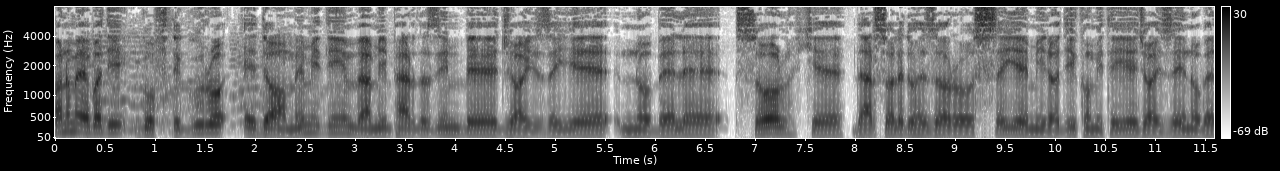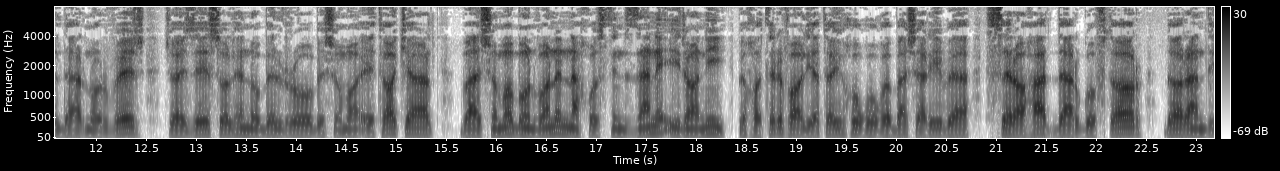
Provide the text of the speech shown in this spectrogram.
خانم عبادی گفتگو رو ادامه میدیم و می‌پردازیم به جایزه نوبل صلح که در سال 2003 میلادی کمیته جایزه نوبل در نروژ جایزه صلح نوبل رو به شما اعطا کرد و شما به عنوان نخستین زن ایرانی به خاطر فعالیت های حقوق بشری و سراحت در گفتار دارنده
